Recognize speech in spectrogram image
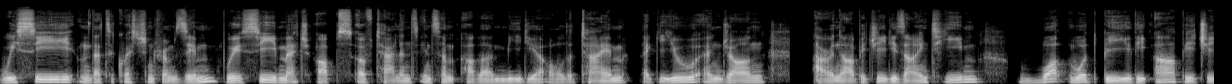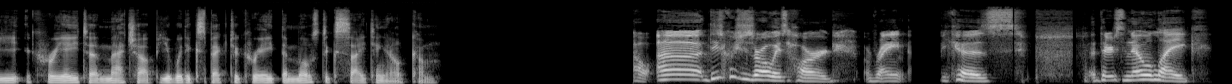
we see, that's a question from Zim, we see match ups of talents in some other media all the time. Like you and John are an RPG design team what would be the RPG creator matchup you would expect to create the most exciting outcome? Oh, uh, these questions are always hard, right? Because there's no like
